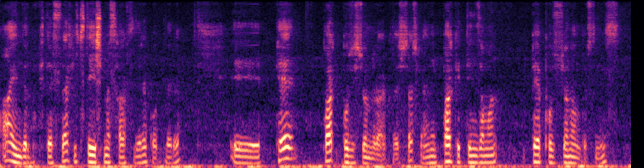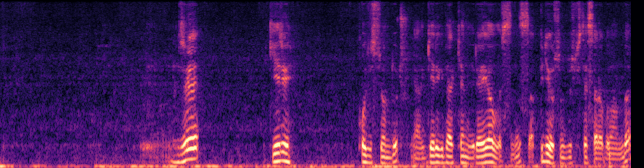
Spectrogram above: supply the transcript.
aynıdır bu vitesler. Hiç değişmez harfleri, kodları. E, P park pozisyonudur arkadaşlar. Yani park ettiğiniz zaman P pozisyonu alırsınız. E, R geri pozisyondur. Yani geri giderken R'ye alırsınız. Biliyorsunuz üst vites arabalarında.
